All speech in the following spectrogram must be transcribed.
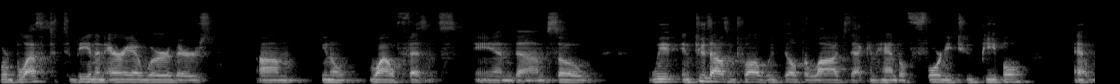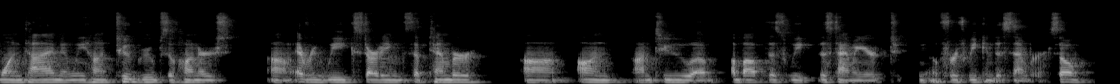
we're blessed to be in an area where there's um, you know wild pheasants, and um, so we in 2012 we built a lodge that can handle 42 people at one time, and we hunt two groups of hunters um, every week starting September uh, on on to uh, about this week this time of year, to, you know, first week in December. So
